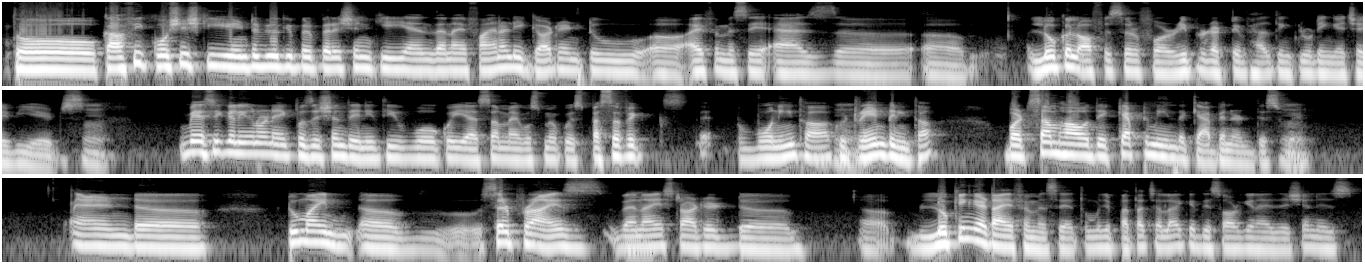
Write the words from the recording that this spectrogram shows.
تو کافی کوشش کی انٹرویو کی پریپریشن کی and then I finally got into I F M S A as local officer for reproductive health including H I V AIDS basically انہوں نے ایک پوزیشن دینی تھی وہ کوئی ایسا میں اس میں کوئی اسپیسیفک وہ نہیں تھا کوئی ٹرینڈ نہیں تھا but somehow they kept me in the cabinet this way and to my surprise when I started looking at I F M S A تو مجھے پتہ چلا کہ this organization is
